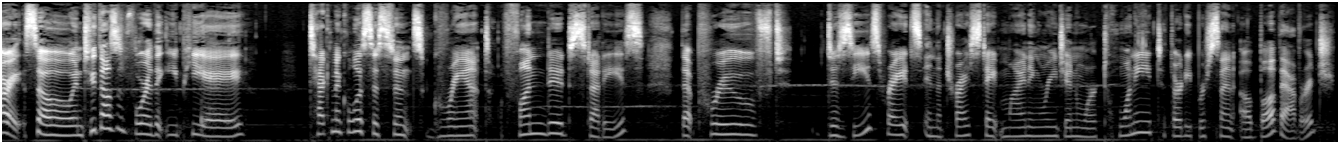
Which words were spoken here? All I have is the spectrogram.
All right, so in 2004, the EPA technical assistance grant funded studies that proved disease rates in the tri state mining region were 20 to 30% above average.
